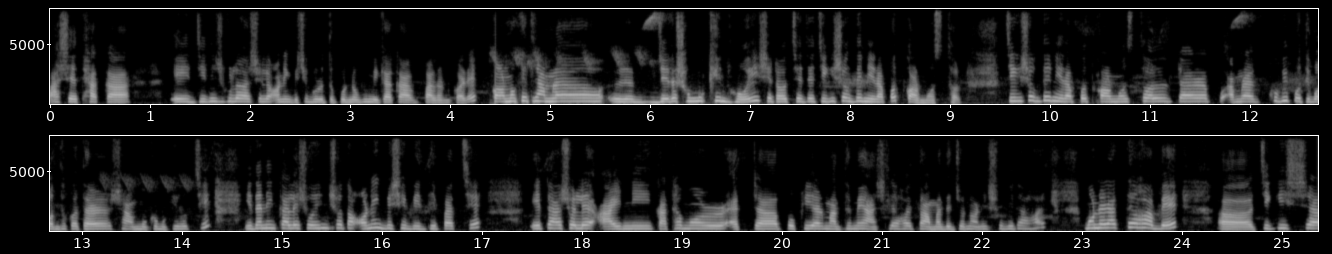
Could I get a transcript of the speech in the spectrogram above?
পাশে থাকা এই জিনিসগুলো আসলে অনেক বেশি গুরুত্বপূর্ণ ভূমিকা পালন করে। কর্মক্ষেত্রে আমরা যেটা সম্মুখীন হই সেটা হচ্ছে যে চিকিৎসকদের নিরাপদ কর্মস্থল। চিকিৎসকদের নিরাপদ কর্মস্থলটার আমরা খুবই প্রতিবন্ধকতার মুখোমুখি হচ্ছি। ইদানিংকালে সহিংসতা অনেক বেশি বৃদ্ধি পাচ্ছে। এটা আসলে আইনি কাঠামোর একটা প্রক্রিয়ার মাধ্যমে আসলে হয়তো আমাদের জন্য অনেক সুবিধা হয়। মনে রাখতে হবে চিকিৎসা,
